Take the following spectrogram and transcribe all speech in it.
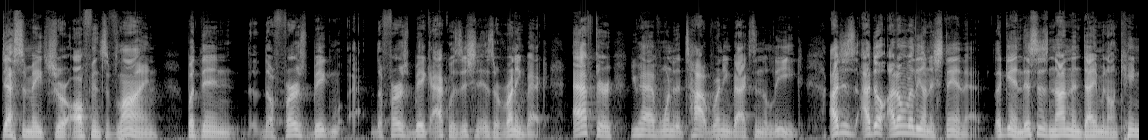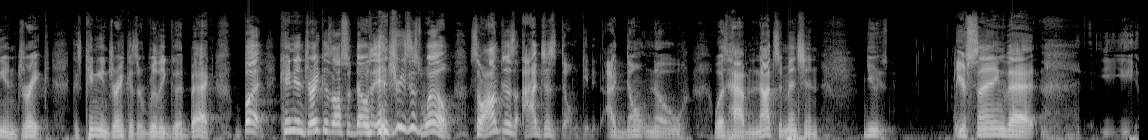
decimate your offensive line, but then the first big the first big acquisition is a running back after you have one of the top running backs in the league. I just I don't I don't really understand that. Again, this is not an indictment on Kenyon Drake because Kenyon Drake is a really good back, but Kenyon Drake has also dealt with injuries as well. So I'm just I just don't get it. I don't know what's happening. Not to mention you you're saying that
